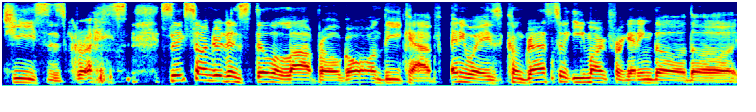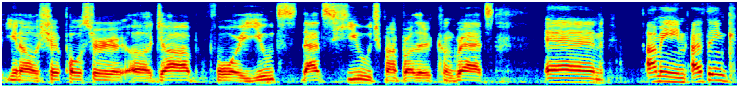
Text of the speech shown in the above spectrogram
Jesus Christ. 600 is still a lot, bro. Go on decaf. Anyways, congrats to Emark for getting the the, you know, ship poster uh, job for youths. That's huge, my brother. Congrats. And I mean, I think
